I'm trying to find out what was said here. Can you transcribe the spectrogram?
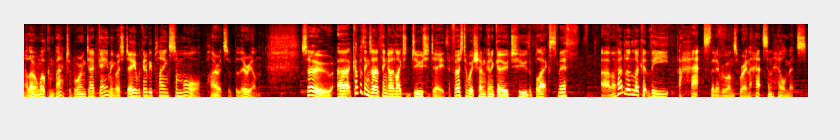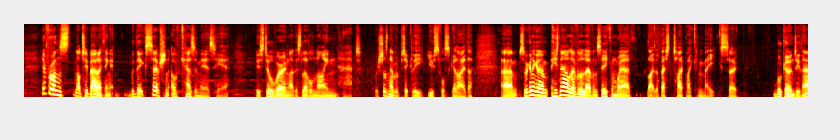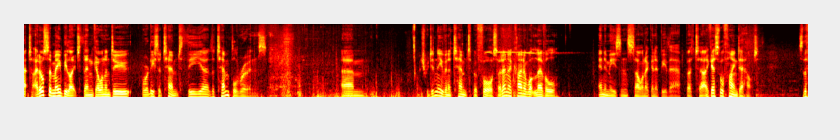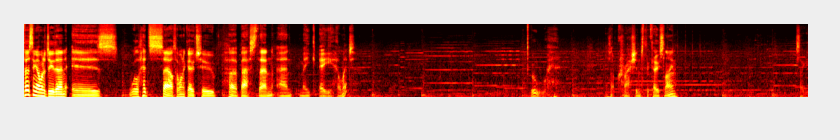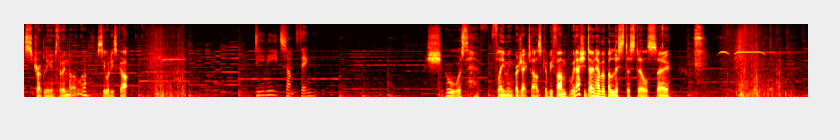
Hello and welcome back to Boring Dad Gaming, where today we're going to be playing some more Pirates of Belerion. So, uh, a couple of things I think I'd like to do today. The first of which I'm going to go to the blacksmith. Um, I've had a little look at the, the hats that everyone's wearing, the hats and helmets. Everyone's not too bad, I think, with the exception of Casimir's here, who's still wearing like this level 9 hat, which doesn't have a particularly useful skill either. Um, so we're going to go, he's now level 11, so he can wear like the best type I can make, so we'll go and do that. I'd also maybe like to then go on and do, or at least attempt, the uh, the temple ruins. Um, which we didn't even attempt before, so I don't know kind of what level enemies and so on are going to be there, but uh, I guess we'll find out. So the first thing I want to do then is we'll head south. I want to go to Purbass then and make a helmet. Ooh. Let's not crash into the coastline. Looks like he's struggling into the wind. Oh, well, see what he's got. Do you need something? Oh, what's that? Flaming projectiles. Could be fun. But we actually don't have a ballista still, so...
